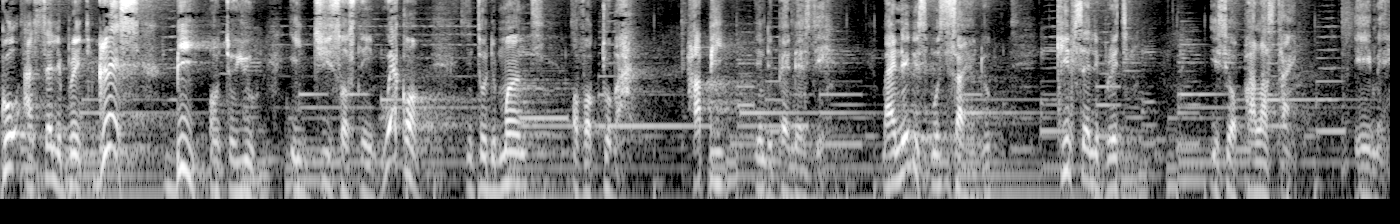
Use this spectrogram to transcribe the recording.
go and celebrate. Grace be unto you in Jesus' name. Welcome into the month of October. Happy Independence Day. My name is Moses Ayodo. Keep celebrating. It's your palace time. Amen.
